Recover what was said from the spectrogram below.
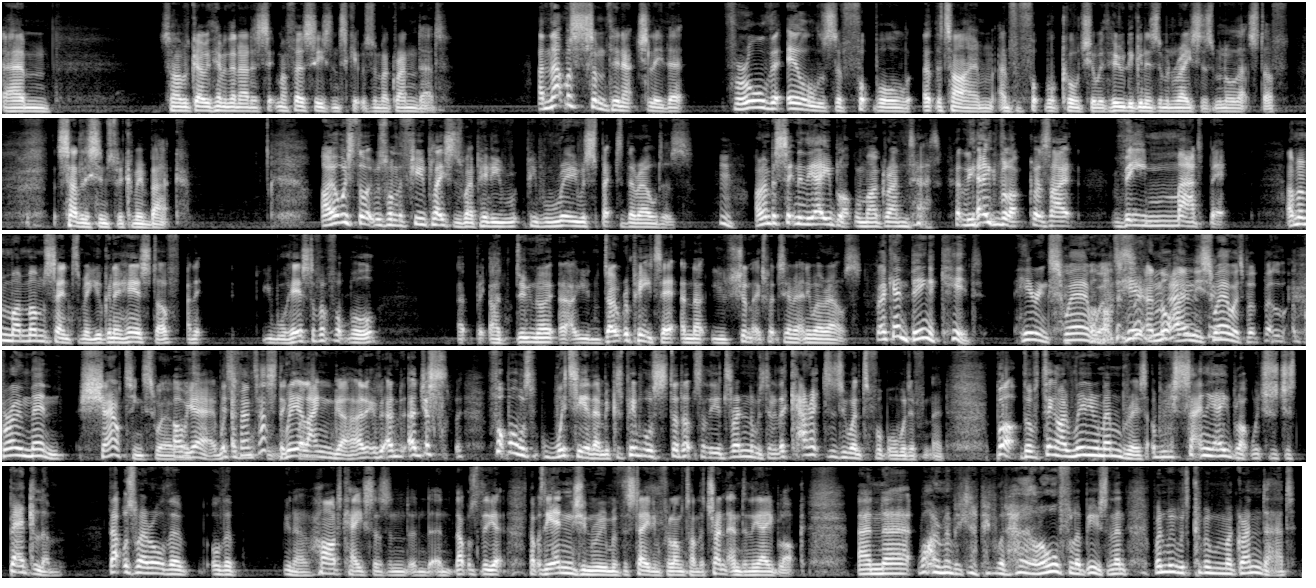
Um, so I would go with him, and then I had a, my first season ticket was with my granddad, and that was something actually that, for all the ills of football at the time and for football culture with hooliganism and racism and all that stuff, that sadly seems to be coming back. I always thought it was one of the few places where people people really respected their elders. I remember sitting in the A block with my granddad, and the A block was like the mad bit. I remember my mum saying to me, "You're going to hear stuff, and it, you will hear stuff at football. Uh, but I do know uh, you don't repeat it, and that you shouldn't expect to hear it anywhere else." But again, being a kid, hearing swear words, hear, and not only swear words, but, but grown men shouting swear words. Oh yeah, it's fantastic. Real fun. anger, and, it- and, and just football was wittier then because people were stood up, so the adrenaline was different. The characters who went to football were different then. But the thing I really remember is we sat in the A block, which was just bedlam. That was where all the all the you know hard cases and, and, and that was the that was the engine room of the stadium for a long time. The Trent end and the A block. And uh, what I remember, you know, people would hurl awful abuse, and then when we would come in with my granddad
